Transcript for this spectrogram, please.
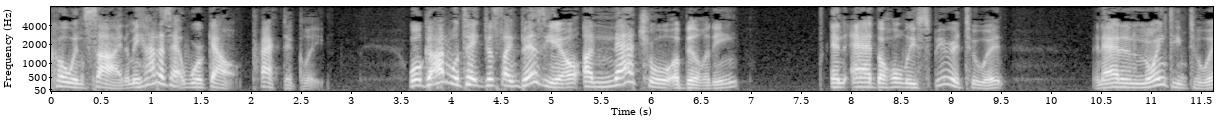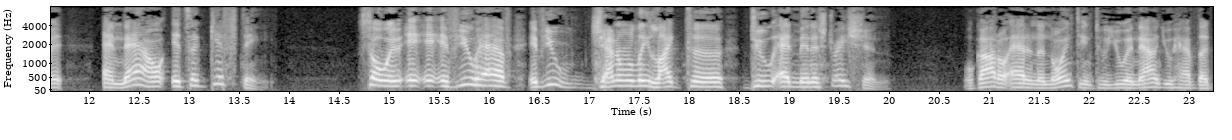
coincide? I mean, how does that work out practically? Well, God will take, just like Bezalel, a natural ability and add the Holy Spirit to it and add an anointing to it, and now it's a gifting. So if, if you have, if you generally like to do administration, well, God will add an anointing to you, and now you have the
